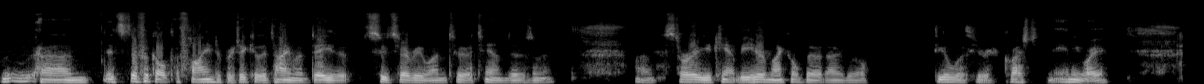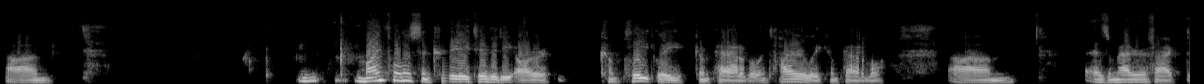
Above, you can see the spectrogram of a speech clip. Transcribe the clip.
Um, it's difficult to find a particular time of day that suits everyone to attend, isn't it? Uh, sorry you can't be here, Michael, but I will deal with your question anyway. Um, mindfulness and creativity are completely compatible, entirely compatible. Um, as a matter of fact,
